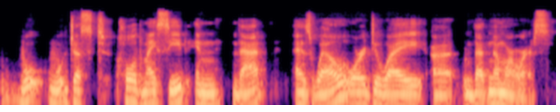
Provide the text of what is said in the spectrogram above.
w- w- just hold my seat in that as well, or do I uh, that no more ors?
